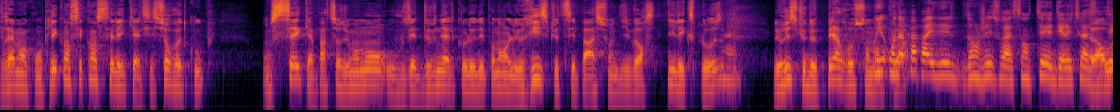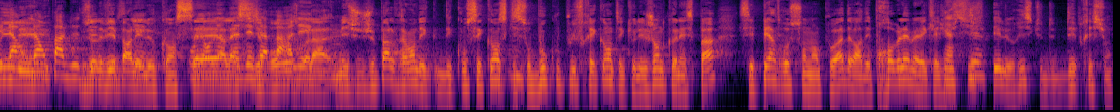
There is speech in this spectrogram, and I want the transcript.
vraiment compte. Les conséquences, c'est lesquelles? C'est sur votre couple. On sait qu'à partir du moment où vous êtes devenu alcoolodépendant, le risque de séparation et de divorce, il explose le risque de perdre son oui, emploi. On n'a pas parlé des dangers sur la santé, des risques sur la santé. là, on parle de. Vous en aviez parlé, le cancer, la cirrhose, voilà. Mais je, parle vraiment des, conséquences qui mm. sont beaucoup plus fréquentes et que les gens ne connaissent pas. C'est perdre son emploi, d'avoir des problèmes avec la justice et le risque de dépression.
